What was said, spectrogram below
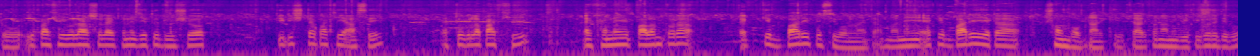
তো এই পাখিগুলো আসলে এখানে যেহেতু দুশো তিরিশটা পাখি আছে, এতগুলো পাখি এখানে পালন করা একেবারে পসিবল না এটা। মানে একেবারে এটা সম্ভব না আর কি। যার কারণে আমি বিক্রি করে দেবো।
